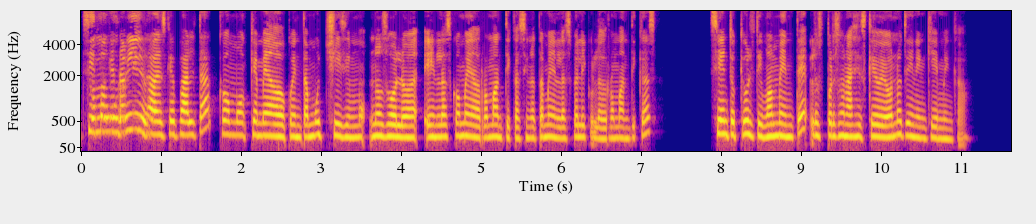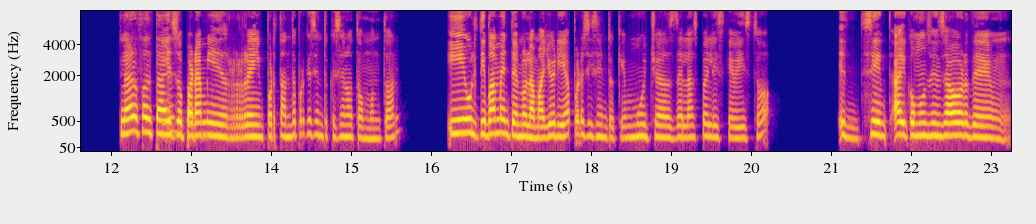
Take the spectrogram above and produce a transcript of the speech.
siento Como que también. ¿sabes qué falta? Como que me he dado cuenta muchísimo, no solo en las comedias románticas, sino también en las películas románticas. Siento que últimamente los personajes que veo no tienen química. Claro, falta Y eso esto. para mí es re importante porque siento que se nota un montón. Y últimamente, no la mayoría, pero sí siento que muchas de las pelis que he visto, eh, hay como un sensador de,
